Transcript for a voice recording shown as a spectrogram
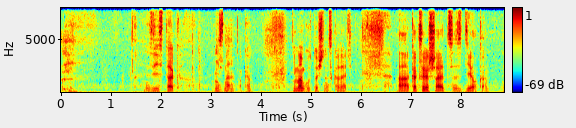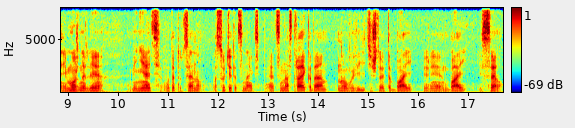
здесь так, не знаю пока. Не могу точно сказать. А, как совершается сделка? И можно ли менять вот эту цену? По сути, это цена, э, цена страйка, да, но вы видите, что это buy, вернее, buy и sell.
